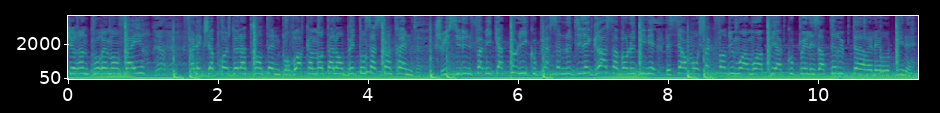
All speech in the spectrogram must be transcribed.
que rien ne pourrait m'envahir. Fallait que j'approche de la trentaine pour voir qu'un mental en béton ça s'entraîne. Je suis issu d'une famille catholique où personne ne dit les grâces avant le dîner. Les sermons chaque fin du mois m'ont appris à couper les interrupteurs et les robinets.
